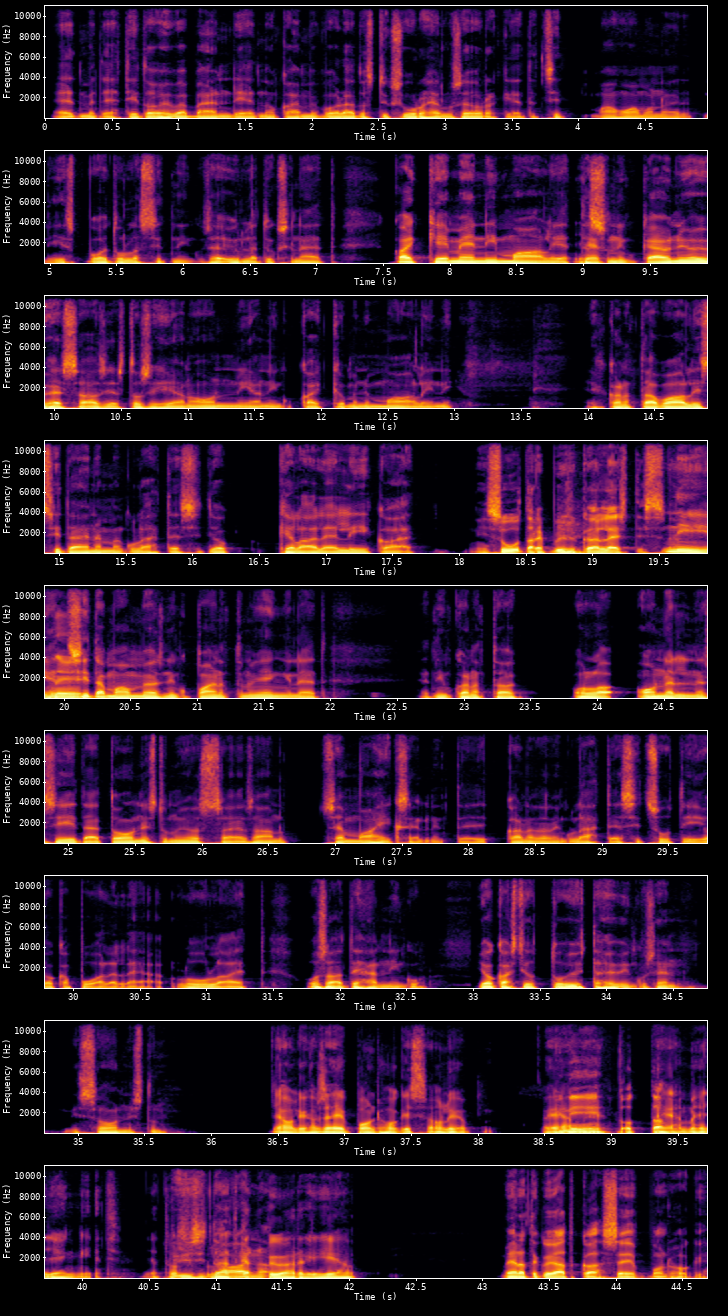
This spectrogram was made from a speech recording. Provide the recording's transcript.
että me tehtiin toi hyvä bändi, että no kai me voidaan tosta yksi urheiluseurakin, että, että sit mä oon huomannut, että niistä voi tulla sit niinku se yllätyksenä, että kaikki ei mene niin maaliin, että tässä on niinku käynyt jo yhdessä asiassa tosi hieno onni ja niinku kaikki on mennyt maaliin, niin ehkä kannattaa vaalia sitä enemmän kuin lähteä sitten jo kelailemaan liikaa, että Niin suutari pysyköön lestissä. niin, Niin. niin. sitä mä oon myös niinku painottanut jengille, että, että niinku kannattaa olla onnellinen siitä, että on onnistunut jossain ja saanut sen mahiksen, että ei kannata niinku lähteä sit sutiin joka puolelle ja luulla, että osaa tehdä niinku jokaista juttua yhtä hyvin kuin sen, missä on onnistunut. Ja olihan se Bond Hogissa oli jo PM, Niin, totta. PM jengi. et- Ja tuossa lätkät aina- pyörii ja Meinatteko jatkaa Save Bond Hockey?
